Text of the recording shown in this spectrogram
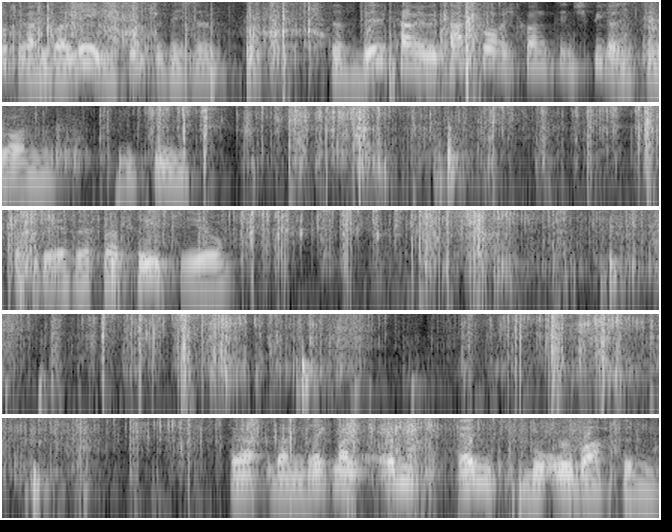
Musste gerade überlegen, ich wusste es nicht. Das, das Bild kam mir bekannt vor, aber ich konnte den Spieler nicht zuordnen. Im Team. Er ist der Patricio. Ja, dann direkt mal End, End beobachten.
